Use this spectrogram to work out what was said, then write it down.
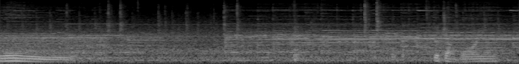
Ooh. Good job, Wario.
